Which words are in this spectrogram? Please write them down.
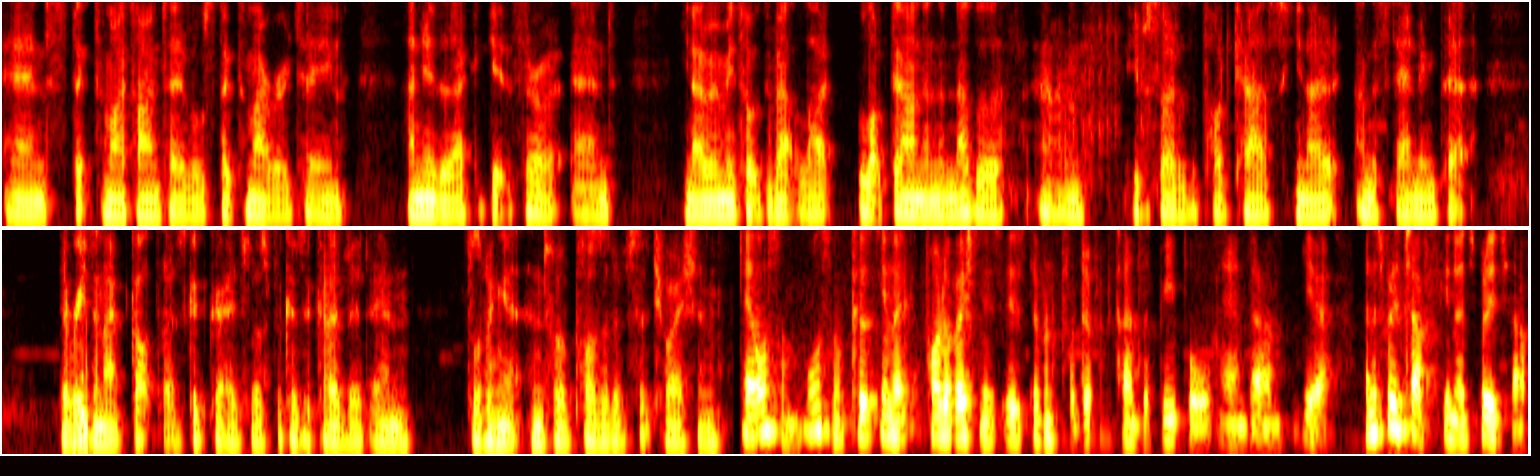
and stick to my timetable, stick to my routine, I knew that I could get through it. And, you know, when we talked about like lockdown in another um, episode of the podcast, you know, understanding that the reason I got those good grades was because of COVID and flipping it into a positive situation. Yeah, awesome, awesome. Because you know, motivation is, is different for different kinds of people, and um, yeah, and it's pretty tough. You know, it's pretty tough,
